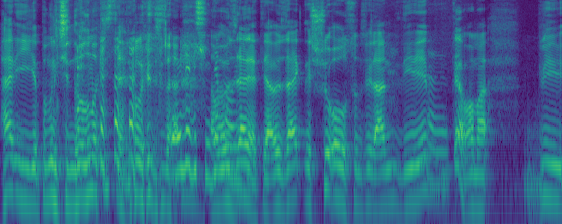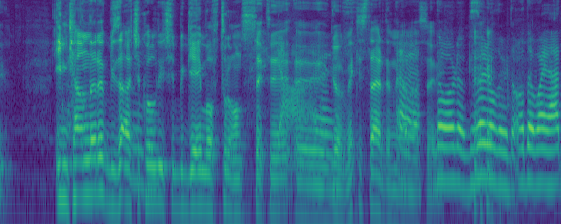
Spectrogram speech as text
Her iyi yapımın içinde olmak isterim o yüzden. Öyle bir şey değil ama mi özel- oyun? Evet ya özellikle şu olsun filan diye değil ama bir imkanları bize açık olduğu için bir Game of Thrones seti Ya, e, evet. görmek isterdim ne yalan Evet, söyleyeyim. doğru, güzel olurdu. O da bayağı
